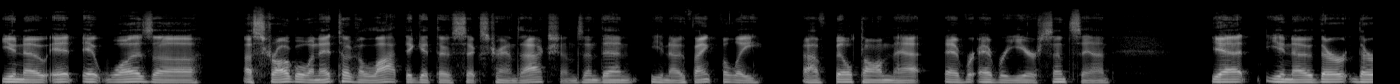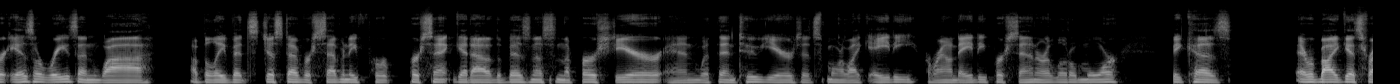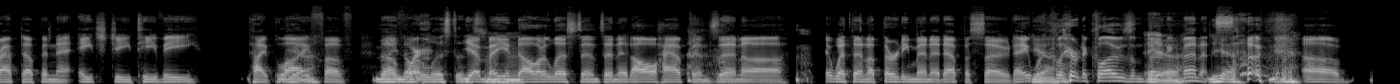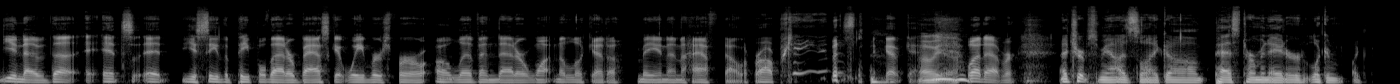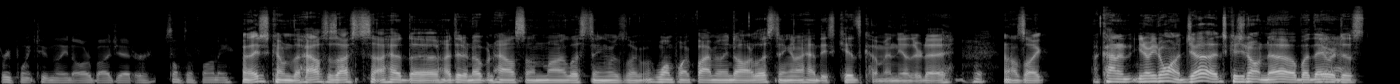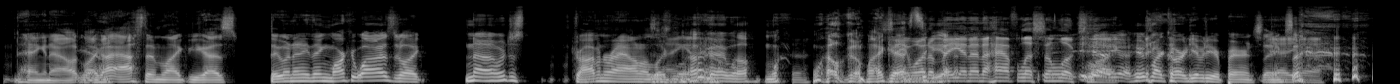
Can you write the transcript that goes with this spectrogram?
you know, it, it was a, a struggle and it took a lot to get those six transactions. And then, you know, thankfully I've built on that every, every year since then. Yet, you know, there there is a reason why I believe it's just over 70% get out of the business in the first year. And within two years, it's more like 80, around 80% or a little more, because everybody gets wrapped up in that HGTV type life of Million of dollar where- listings. yeah, million Mhm. dollar listings, and it all happens in uh within a thirty minute episode. Hey, we're Yeah. clear to close in thirty Yeah. minutes. Yeah. So, uh, you know the it's it. You see the people that are basket weavers for a living that are wanting to look at a million and a half dollar property. it's like okay, Oh yeah. whatever. That trips me out. It's like um, past Terminator looking like three point two million dollar budget or something funny. They just come to the houses. i, I had uh, I did an open house on my listing. It was like a one point five million dollar listing, and I had these kids come in the other day, and I was like, I kind of you know you don't want to judge because you don't know, but they were just hanging out. Like I asked them like, you guys doing anything market wise? They're like, no, we're just driving around. I was like, okay, out. well, w- welcome, I See guess. what a Yeah. million and a half listing looks Yeah, like. yeah. Here's my card. Give it to your parents. Yeah, Thanks. yeah.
